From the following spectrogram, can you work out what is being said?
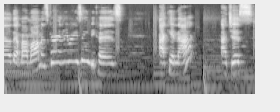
uh, that my mom is currently raising because I cannot. I just,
